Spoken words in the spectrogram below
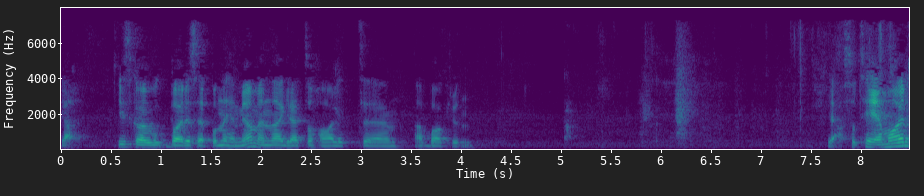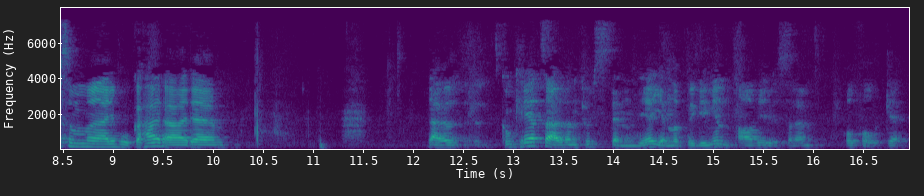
Ja, Vi skal jo bare se på Nehemia, men det er greit å ha litt uh, av bakgrunnen. Ja, så Temaer som er i boka her, er uh, det er jo, Konkret så er det den fullstendige gjenoppbyggingen av Jerusalem og folket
